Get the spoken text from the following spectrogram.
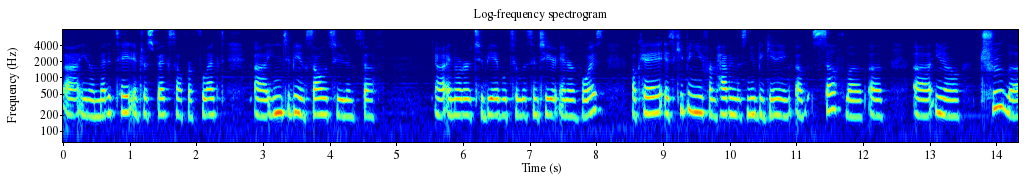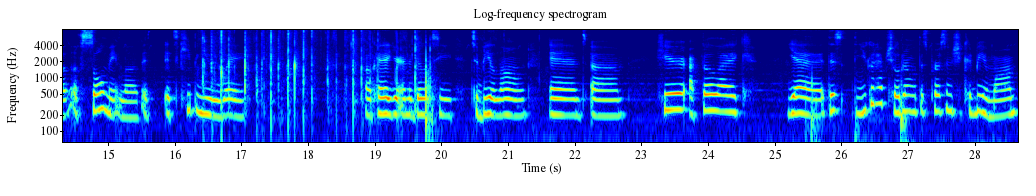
uh, you know meditate introspect self-reflect uh, you need to be in solitude and stuff uh, in order to be able to listen to your inner voice okay it's keeping you from having this new beginning of self-love of uh, you know true love of soulmate love it, it's keeping you away okay your inability to be alone and um, here i feel like yeah, this you could have children with this person. She could be a mom,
